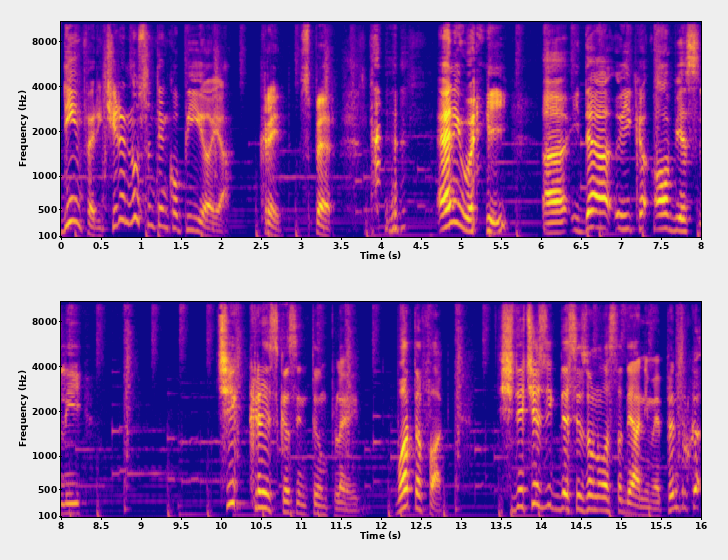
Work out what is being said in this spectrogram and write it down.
din fericire, nu suntem copiii ăia. Cred, sper. anyway, Uh, ideea e că, obviously, ce crezi că se întâmplă? What the fuck? Și de ce zic de sezonul ăsta de anime? Pentru că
